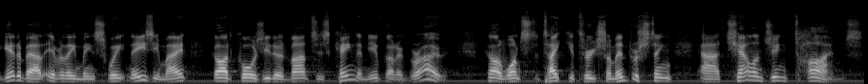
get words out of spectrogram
forget about everything being sweet and easy, mate. God calls you to advance His kingdom. You've got to grow. God wants to take you through some interesting, uh, challenging times.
